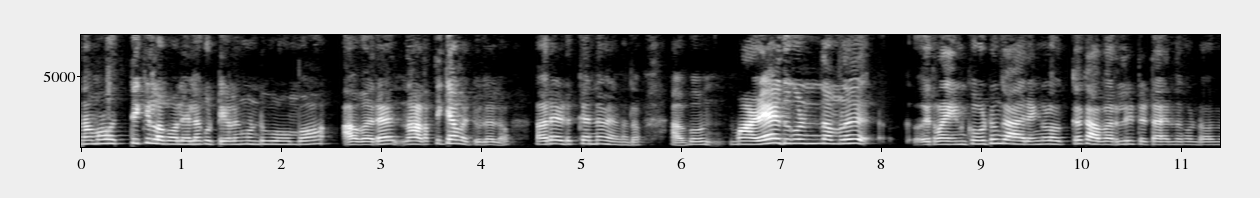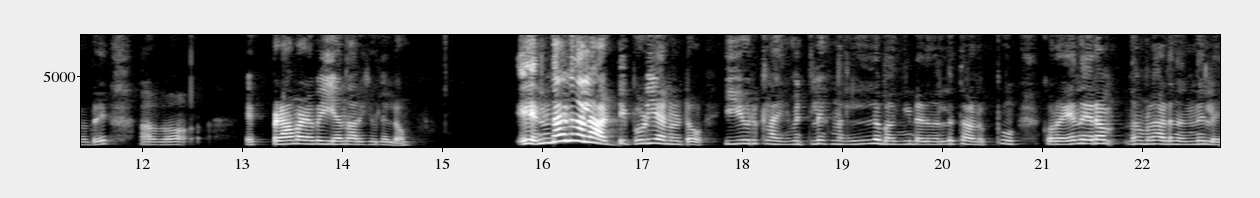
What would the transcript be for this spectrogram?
നമ്മൾ ഒറ്റയ്ക്കുള്ള പോലെയല്ല കുട്ടികളെയും കൊണ്ടുപോകുമ്പോൾ അവരെ നടത്തിക്കാൻ പറ്റില്ലല്ലോ അവരെ എടുക്കുക തന്നെ വേണമല്ലോ അപ്പം മഴ ആയതുകൊണ്ട് നമ്മൾ റെയിൻകോട്ടും കാര്യങ്ങളൊക്കെ കവറിൽ കവറിലിട്ടിട്ടായിരുന്നു കൊണ്ടുപോകുന്നത്. അപ്പോൾ എപ്പോഴാണ് മഴ പെയ്യാന്ന് അറിയില്ലല്ലോ. എന്തായാലും നല്ല അടിപൊളിയാണ് കേട്ടോ. ഈ ഒരു ക്ലൈമറ്റിൽ നല്ല ഭംഗിയുണ്ടായിരുന്നു. നല്ല തണുപ്പും. കുറേ നേരം നമ്മൾ അവിടെ നിന്നില്ലേ?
